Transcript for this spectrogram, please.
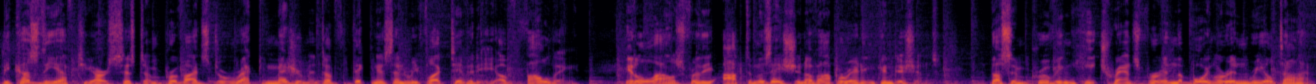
Because the FTR system provides direct measurement of thickness and reflectivity of fouling, it allows for the optimization of operating conditions, thus improving heat transfer in the boiler in real time.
